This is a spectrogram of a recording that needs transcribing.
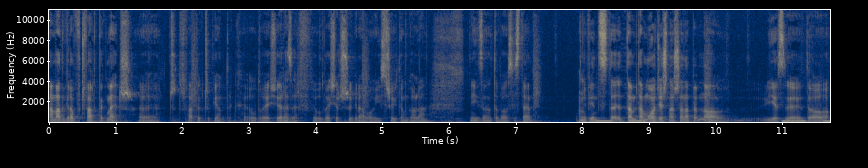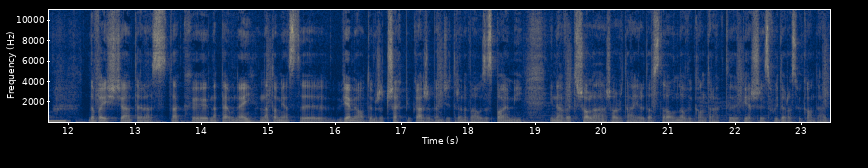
Amat grał w czwartek mecz, e, czy czwartek, czy piątek, U20 rezerw, U23 grało i strzelił tam gola i zanotował asystę. Więc tam ta młodzież nasza na pewno jest e, do do wejścia teraz tak y, na pełnej. Natomiast y, wiemy o tym, że trzech piłkarzy będzie trenowało zespołem i, i nawet Shola Shortire dostał nowy kontrakt, y, pierwszy swój dorosły kontrakt.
